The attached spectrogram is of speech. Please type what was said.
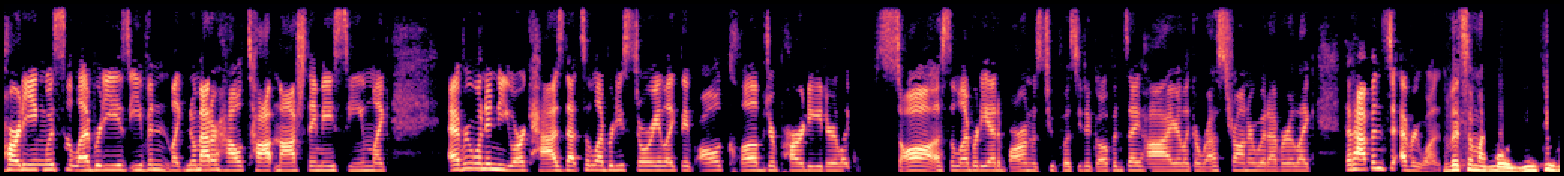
partying with celebrities, even like no matter how top notch they may seem, like everyone in New York has that celebrity story. Like they've all clubbed or partied or like saw a celebrity at a bar and was too pussy to go up and say hi or like a restaurant or whatever. Like that happens to everyone. If it's some like little YouTube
